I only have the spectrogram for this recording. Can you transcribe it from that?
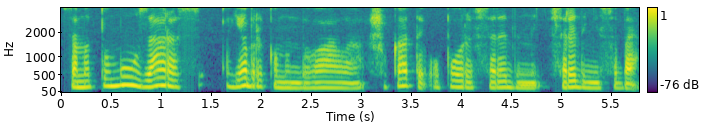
Саме тому зараз я б рекомендувала шукати опори всередині, всередині себе.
